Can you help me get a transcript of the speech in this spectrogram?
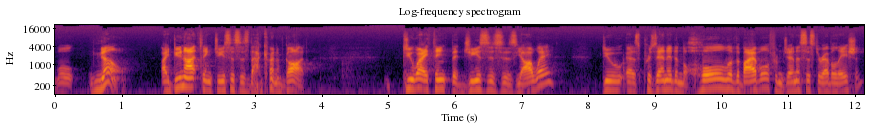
Well, no. I do not think Jesus is that kind of God. Do I think that Jesus is Yahweh? do as presented in the whole of the Bible from Genesis to Revelation?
